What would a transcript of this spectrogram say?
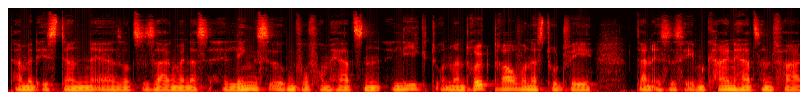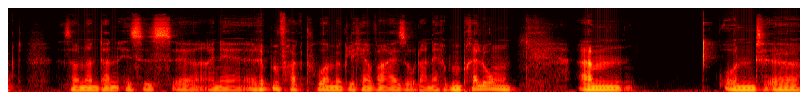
Damit ist dann äh, sozusagen, wenn das links irgendwo vom Herzen liegt und man drückt drauf und es tut weh, dann ist es eben kein Herzinfarkt, sondern dann ist es äh, eine Rippenfraktur möglicherweise oder eine Rippenprellung. Ähm, und äh,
